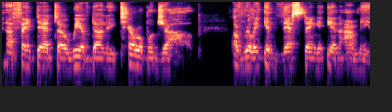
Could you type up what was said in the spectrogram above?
And I think that uh, we have done a terrible job of really investing in our men.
